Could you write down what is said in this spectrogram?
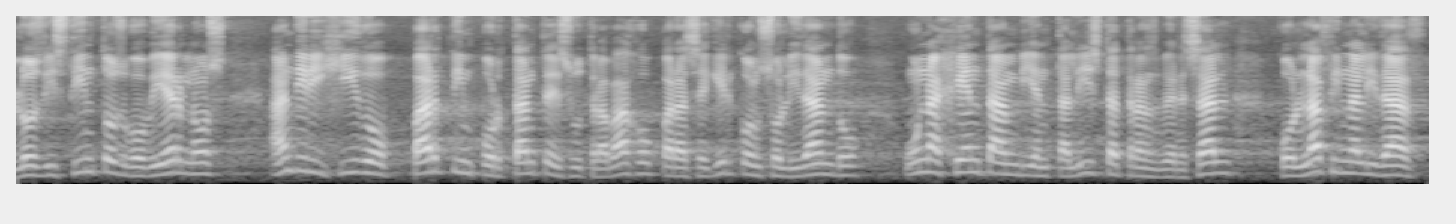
los distintos gobiernos han dirigido parte importante de su trabajo para seguir consolidando una agenda ambientalista transversal con la finalidad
